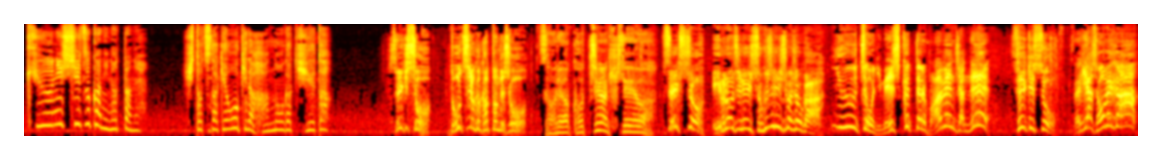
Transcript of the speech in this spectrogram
急に静かになったね。一つだけ大きな反応が消えた関長どちらが勝ったんでしょう？それはこっちが聞きてえよ。関長今のうちに食事にしましょうか。悠長に飯食ってる場面じゃねえ。聖騎士長次は正面か。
